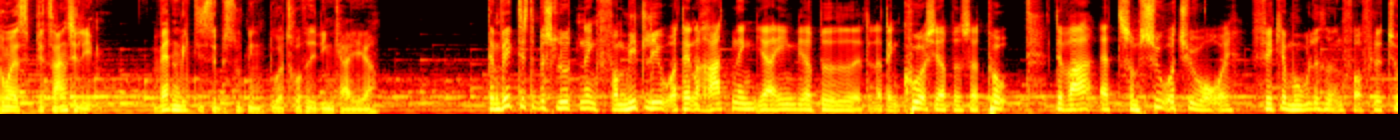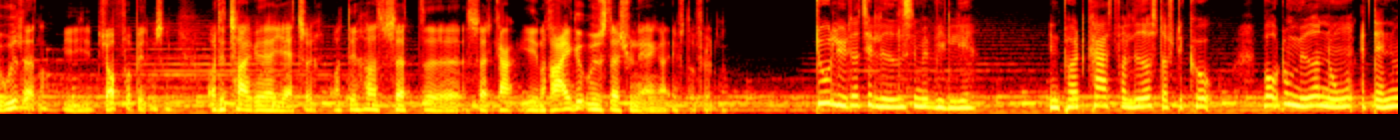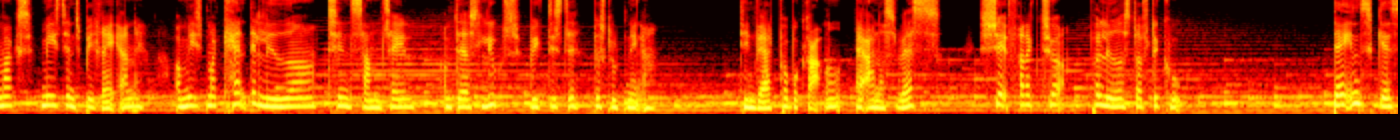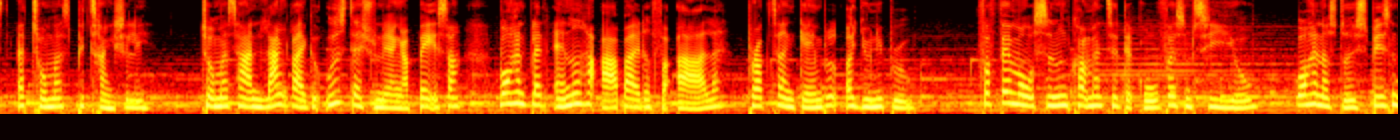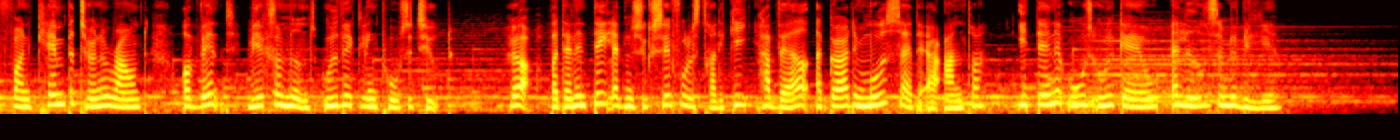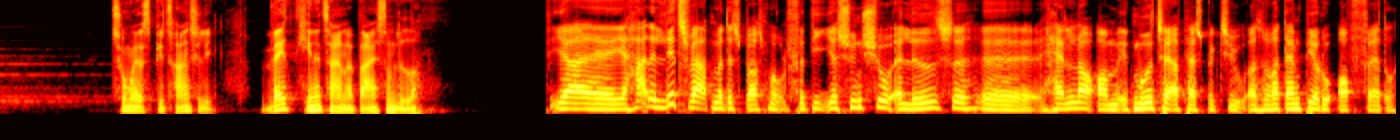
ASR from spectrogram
Thomas Petangeli, hvad er den vigtigste beslutning, du har truffet i din karriere? Den vigtigste beslutning for mit liv og den retning, jeg egentlig er blevet, eller den kurs, jeg er blevet sat på, det var, at som 27-årig fik jeg muligheden for at flytte til udlandet i jobforbindelse, og det takkede jeg ja til, og det har sat, uh, sat gang i en række udstationeringer efterfølgende. Du lytter til Ledelse med Vilje, en podcast fra lederstof.dk, hvor du møder nogle af Danmarks mest inspirerende og mest markante ledere til en samtale om deres livs vigtigste beslutninger. Din vært på programmet er Anders Vass, chefredaktør på lederstof.dk. Dagens gæst er Thomas Petrangeli. Thomas har en lang række udstationeringer bag sig, hvor han blandt andet har arbejdet for Arla, Procter Gamble og Unibrew. For fem år siden kom han til Dagrofa som CEO, hvor han har stået i spidsen for en kæmpe turnaround og vendt virksomhedens udvikling positivt. Hør, hvordan en del af den succesfulde strategi har været at gøre det modsatte af andre i denne uges udgave af Ledelse med Vilje. Thomas Pietrangeli, hvad kendetegner dig som leder? Jeg, øh, jeg har det lidt svært med det spørgsmål, fordi jeg synes jo, at ledelse øh, handler om et modtagerperspektiv. Altså, hvordan bliver du opfattet?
